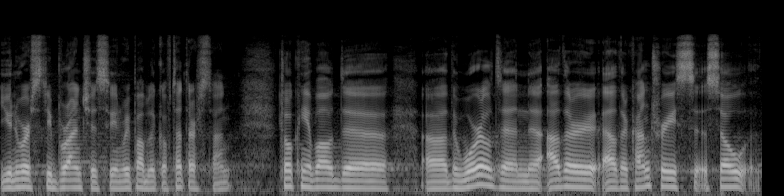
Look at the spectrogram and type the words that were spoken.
university branches in Republic of Tatarstan. Talking about the, uh, the world and other, other countries, so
